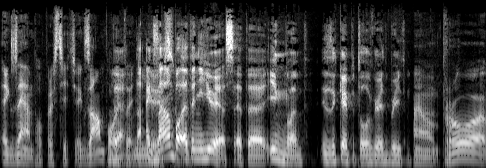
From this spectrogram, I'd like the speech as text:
Example, простите. Example Да, это да. не US. Example это не US, это England is the capital of Great Britain. А, про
